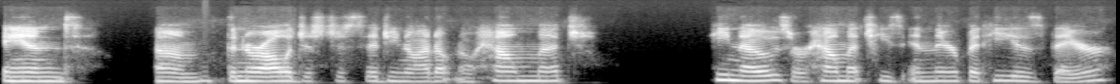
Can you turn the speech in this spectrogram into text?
And um, the neurologist just said, you know, I don't know how much he knows or how much he's in there, but he is there.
